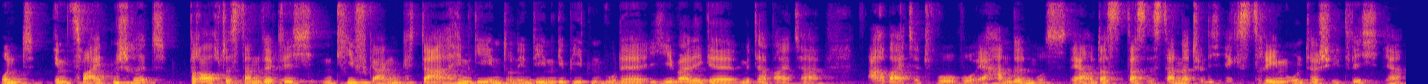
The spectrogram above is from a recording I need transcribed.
Und im zweiten Schritt braucht es dann wirklich einen Tiefgang dahingehend und in den Gebieten, wo der jeweilige Mitarbeiter arbeitet, wo, wo er handeln muss. Ja, und das, das ist dann natürlich extrem unterschiedlich, ja,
